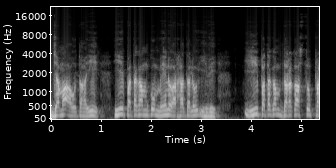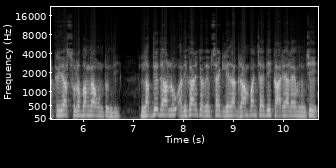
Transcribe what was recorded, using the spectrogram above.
జమ అవుతాయి. ఈ పథకంకు మెయిన్ అర్హతలు ఇవి. ఈ పథకం దరఖాస్తు ప్రక్రియ సులభంగా ఉంటుంది. లబ్ధిదారులు అధికారిక వెబ్సైట్ లేదా గ్రామ పంచాయతీ కార్యాలయం నుంచి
